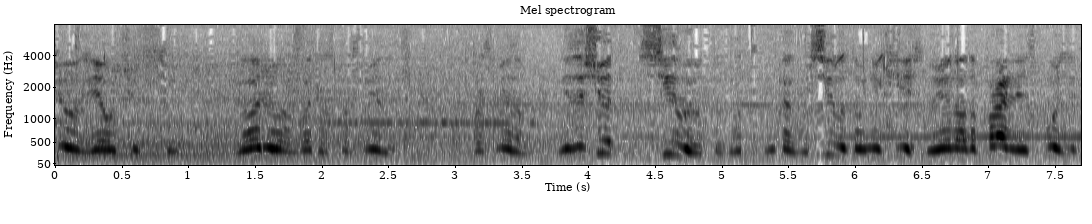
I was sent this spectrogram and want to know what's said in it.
все, я учу, всё. говорю об этом спортсменам, спортсменам. Не за счет силы, вот, вот, ну как бы сила-то у них есть, но ее надо правильно использовать.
